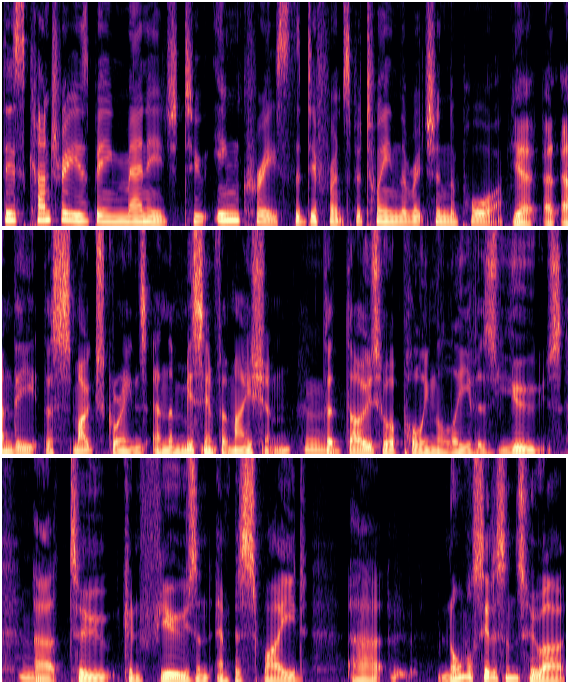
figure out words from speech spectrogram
this country is being managed to increase the difference between the rich and the poor. Yeah, and, and the, the smoke screens and the misinformation that those who are pulling the levers use uh, to confuse and, and persuade uh, normal citizens who are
